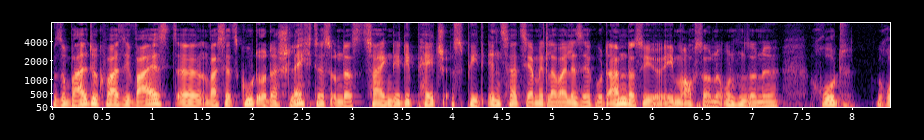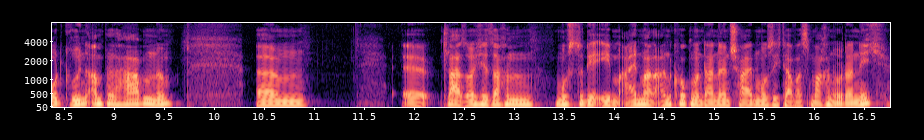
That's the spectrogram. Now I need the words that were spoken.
sobald du quasi weißt, äh, was jetzt gut oder schlecht ist, und das zeigen dir die Page Speed Insights ja mittlerweile sehr gut an, dass sie eben auch so eine unten so eine rot rot-grün Ampel haben. Ne? Ähm, äh, klar, solche Sachen musst du dir eben einmal angucken und dann entscheiden, muss ich da was machen oder nicht.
